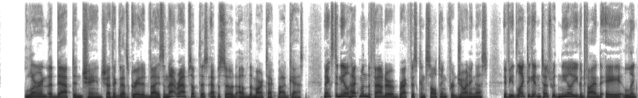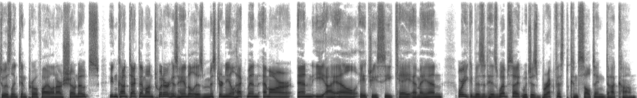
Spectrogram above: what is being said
Learn, adapt, and change. I think that's great advice. And that wraps up this episode of the Martech Podcast. Thanks to Neil Heckman, the founder of Breakfast Consulting, for joining us. If you'd like to get in touch with Neil, you could find a link to his LinkedIn profile in our show notes. You can contact him on Twitter. His handle is Mr. Neil Heckman, M R N E I L H E C K M A N, or you could visit his website, which is breakfastconsulting.com.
